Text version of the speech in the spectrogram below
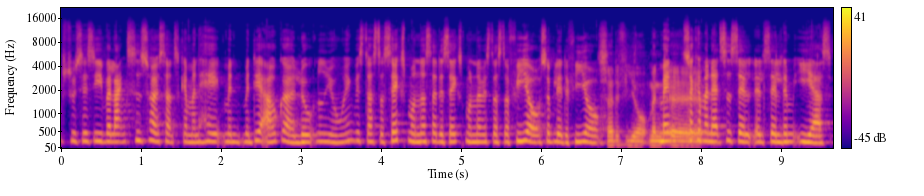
skulle jeg sige, hvor lang tidshorisont skal man have, men, men det afgør lånet jo. Ikke? Hvis der står 6 måneder, så er det 6 måneder. Hvis der står 4 år, så bliver det 4 år. Så er det fire år. Men, men øh, så kan man altid sælge, sælge dem i jeres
